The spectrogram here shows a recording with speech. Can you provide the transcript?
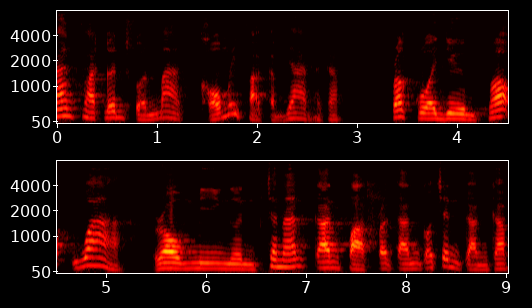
การฝากเงินส่วนมากเขาไม่ฝากกับญาตินะครับ เพราะกลัวยืม เพราะว่าเรามีเงิน ฉะนั้นการฝากประกันก็เช่นกันครับ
